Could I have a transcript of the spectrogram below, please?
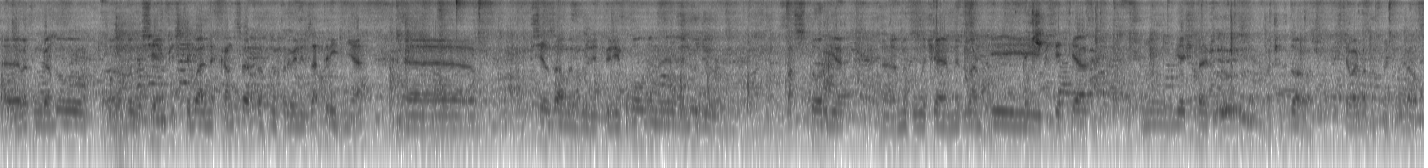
Э, в этом году э, было 7 фестивальных концертов, мы провели за три дня. Э, все залы были переполнены, люди в восторге. Мы получаем и звонки в сетях, ну, я считаю, что очень здорово. Фестиваль в этом смысле удался.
